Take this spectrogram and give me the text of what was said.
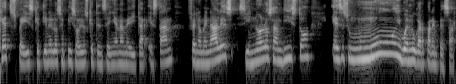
Headspace, que tiene los episodios que te enseñan a meditar. Están fenomenales. Si no los han visto, ese es un muy buen lugar para empezar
